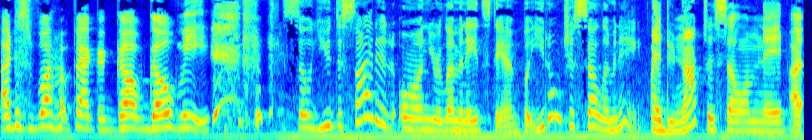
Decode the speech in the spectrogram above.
I just bought a pack of gum. Go me. so you decided on your lemonade stand, but you don't just sell lemonade. I do not just sell lemonade. I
